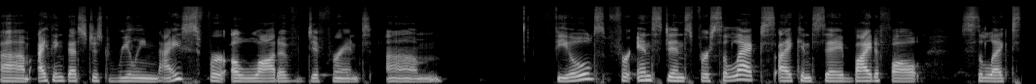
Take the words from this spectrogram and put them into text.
um, i think that's just really nice for a lot of different um, fields. For instance for selects i can say by default select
